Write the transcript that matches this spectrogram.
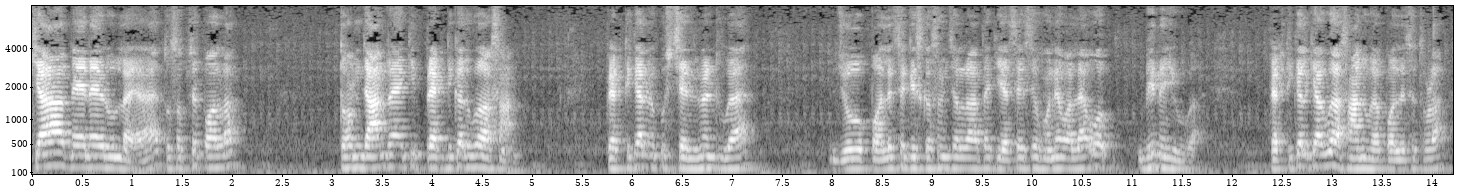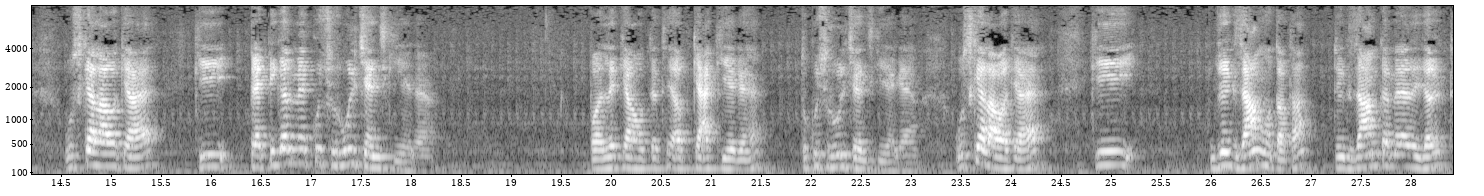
क्या नए नए रूल लाया है? तो सबसे पहला तो हम जान रहे हैं कि प्रैक्टिकल हुआ आसान। प्रैक्टिकल में कुछ चेंजमेंट हुआ है, जो पहले से डिस्कशन चल रहा था कि ऐसे ऐसे होने वाला है, वो भी नहीं हुआ। प्रैक्टिकल क्या हुआ? आसान हुआ पहले से थोड़ा। उसके अलावा क्या है कि प्रैक्टिकल में कुछ रूल चेंज किए गए हैं। पहले क्या होते थे, अब क्या किए गए हैं तो कुछ रूल चेंज किए गए हैं। उसके अलावा क्या है कि जो एग्ज़ाम होता था तो एग्ज़ाम का मेरा रिज़ल्ट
